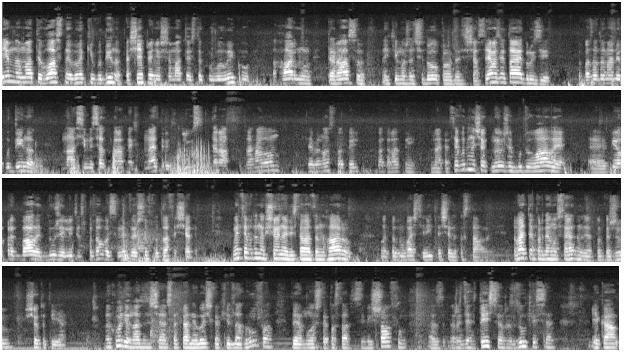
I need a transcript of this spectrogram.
Приємно мати власний великий будинок, а ще приємніше мати ось таку велику, гарну терасу, на якій можна чудово проводити час. Я вас вітаю, друзі. Позаду мене будинок на 70 квадратних метрів плюс тераса. Загалом 91 квадратний метр. Цей будиночок ми вже будували, е, його придбали, дуже людям сподобалося, ми вирішили будувати ще один. Ми цей будинок щойно дістали з ангару, от ви бачите, вікна ще не поставили. Давайте перейдемо всередину, я покажу, що тут є. На вході у нас звичайно така невеличка вхідна група, де можете поставити собі шафу, роздягтися, роззутися, яка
